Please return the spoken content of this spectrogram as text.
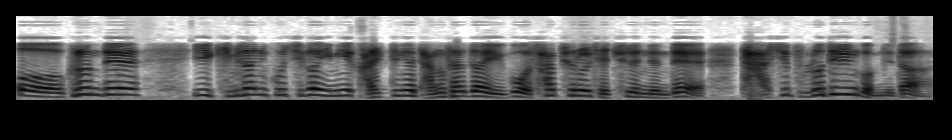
어, 그런데 이 김산희 코치가 이미 갈등의 당사자이고 사표를 제출했는데 다시 불러들인 겁니다.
